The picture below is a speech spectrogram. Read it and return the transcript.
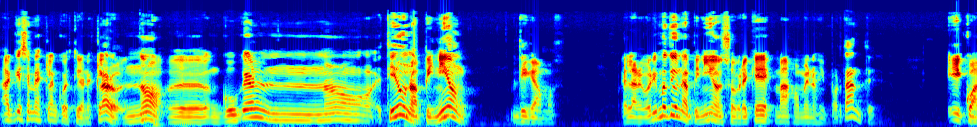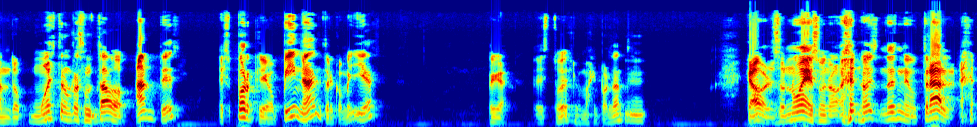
aquí se mezclan cuestiones. Claro, no, eh, Google no tiene una opinión, digamos. El algoritmo tiene una opinión sobre qué es más o menos importante. Y cuando muestra un resultado antes, es porque opina, entre comillas, oiga, esto es lo más importante. Mm. Claro, eso no es uno, no es, no es neutral. Es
